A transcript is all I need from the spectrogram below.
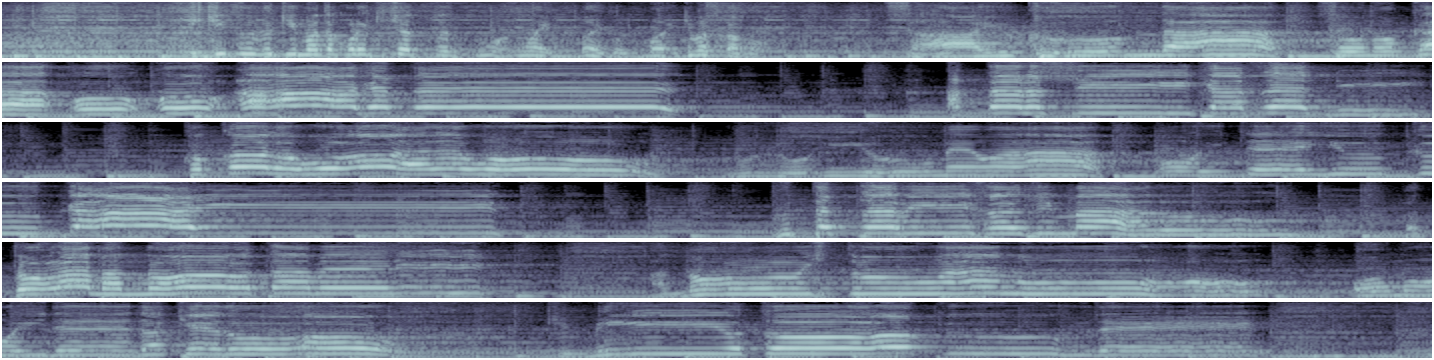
引き続きまたこれ来ちゃった。もうもうまあいまあきますかもう。さあ行くんだ。その顔を上げて。新しい風に心を洗おう。古い夢は置いてゆくかい。再び始まる。ドラマのためにあの人はもう思い出だけど君を遠くで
